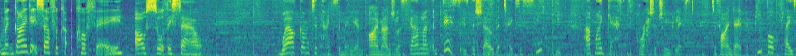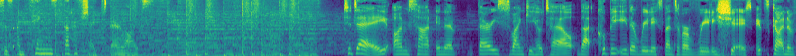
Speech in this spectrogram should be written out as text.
and went, "Go and get yourself a cup of coffee. I'll sort this out." Welcome to Thanks a Million. I'm Angela Scanlon, and this is the show that takes a sneak peek at my guest's gratitude list to find out the people, places, and things that have shaped their lives. Today, I'm sat in a very swanky hotel that could be either really expensive or really shit. It's kind of,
